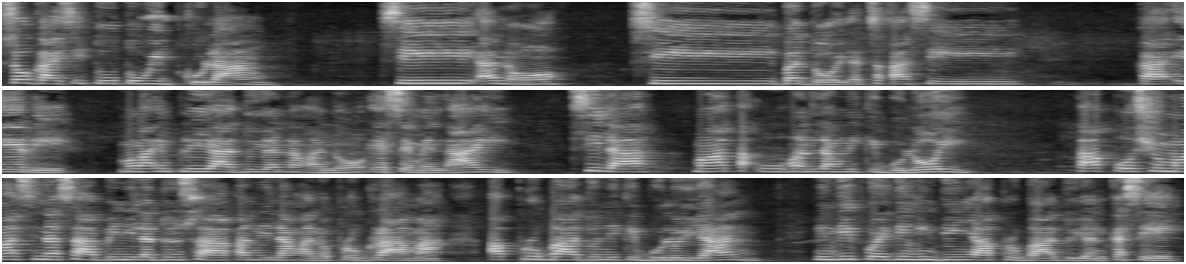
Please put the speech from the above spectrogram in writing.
So guys, itutuwid ko lang. Si ano, si Badoy at saka si Ka Eric, mga empleyado yan ng ano, SMNI. Sila, mga tauhan lang ni Kibuloy. Tapos yung mga sinasabi nila dun sa kanilang ano programa, aprobado ni Kibuloy yan. Hindi pwedeng hindi niya aprobado yan kasi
